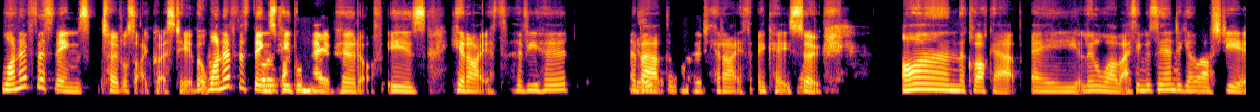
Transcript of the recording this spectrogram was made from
One of the things, total side quest here, but one of the things people may have heard of is Hiraeth. Have you heard Nope. about the word Hiraeth? Okay, so on the clock app a little while, I think it was the end of last year,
